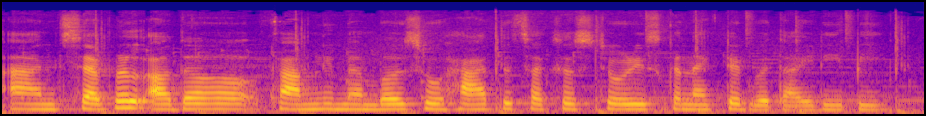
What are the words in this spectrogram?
and several other family members who had the success stories connected with IDP.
